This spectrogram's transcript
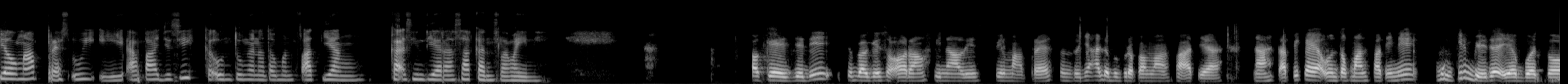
Pilmapres UII, apa aja sih keuntungan atau manfaat yang Kak Sintia rasakan selama ini? Oke, jadi sebagai seorang finalis Filmapres tentunya ada beberapa manfaat ya. Nah, tapi kayak untuk manfaat ini mungkin beda ya buat ke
